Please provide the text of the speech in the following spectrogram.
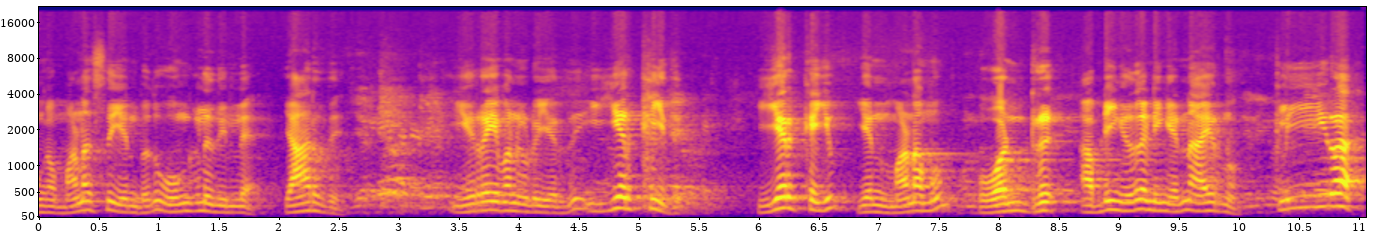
உங்கள் மனசு என்பது உங்களுது இல்லை யாருது? இறைவனுடையது இயற்கை இது. இயற்கையும் என் மனமும் ஒன்று. அப்படிங்கிறதுல நீங்கள் என்ன ஆயிடணும் கிளியராக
